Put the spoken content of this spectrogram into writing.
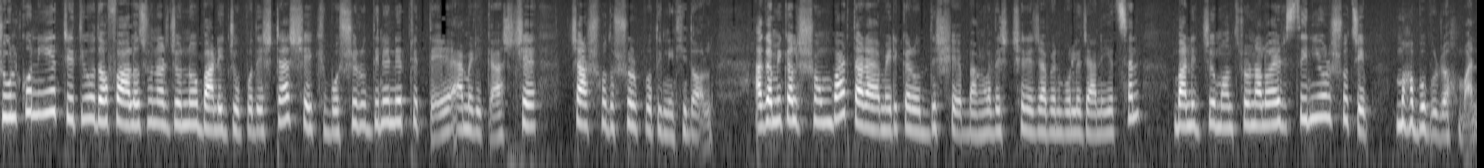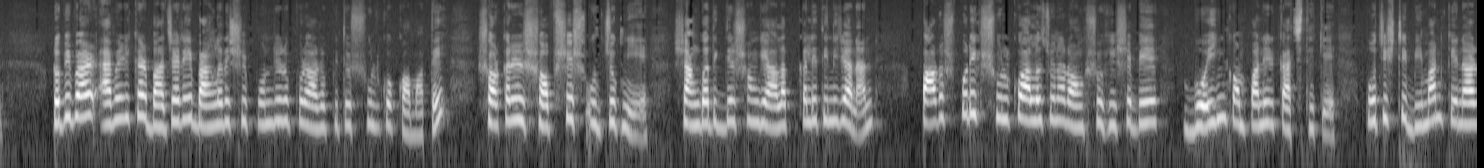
শুল্ক নিয়ে তৃতীয় দফা আলোচনার জন্য বাণিজ্য উপদেষ্টা শেখ বশির উদ্দিনের নেতৃত্বে আমেরিকা আসছে চার সদস্যর প্রতিনিধি দল। আগামীকাল সোমবার তারা আমেরিকার উদ্দেশ্যে বাংলাদেশ ছেড়ে যাবেন বলে জানিয়েছেন বাণিজ্য মন্ত্রণালয়ের সিনিয়র সচিব মাহবুবুর রহমান। রবিবার আমেরিকার বাজারে বাংলাদেশি পণ্যের উপর আরোপিত শুল্ক কমাতে সরকারের সবশেষ উদ্যোগ নিয়ে সাংবাদিকদের সঙ্গে আলাপকালে তিনি জানান পারস্পরিক শুল্ক আলোচনার অংশ হিসেবে বোয়িং কোম্পানির কাছ থেকে পঁচিশটি বিমান কেনার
